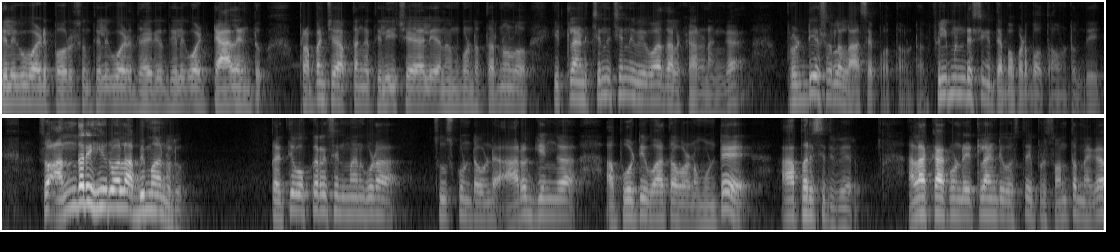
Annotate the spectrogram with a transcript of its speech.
తెలుగువాడి పౌరుషం తెలుగువాడి ధైర్యం తెలుగువాడి టాలెంట్ ప్రపంచవ్యాప్తంగా తెలియచేయాలి అని అనుకుంటున్న తరుణంలో ఇట్లాంటి చిన్న చిన్న వివాదాల కారణంగా ప్రొడ్యూసర్లు లాస్ అయిపోతూ ఉంటారు. ఫిల్మ్ ఇండస్ట్రీకి దెబ్బ పడిపోతూ ఉంటుంది. సో అందరి హీరోల అభిమానులు ప్రతి ఒక్కరి సినిమాని కూడా చూసుకుంటూ ఉండే ఆరోగ్యంగా ఆ పోటీ వాతావరణం ఉంటే ఆ పరిస్థితి వేరు. అలా కాకుండా ఇట్లాంటివి వస్తే ఇప్పుడు సొంత మెగా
